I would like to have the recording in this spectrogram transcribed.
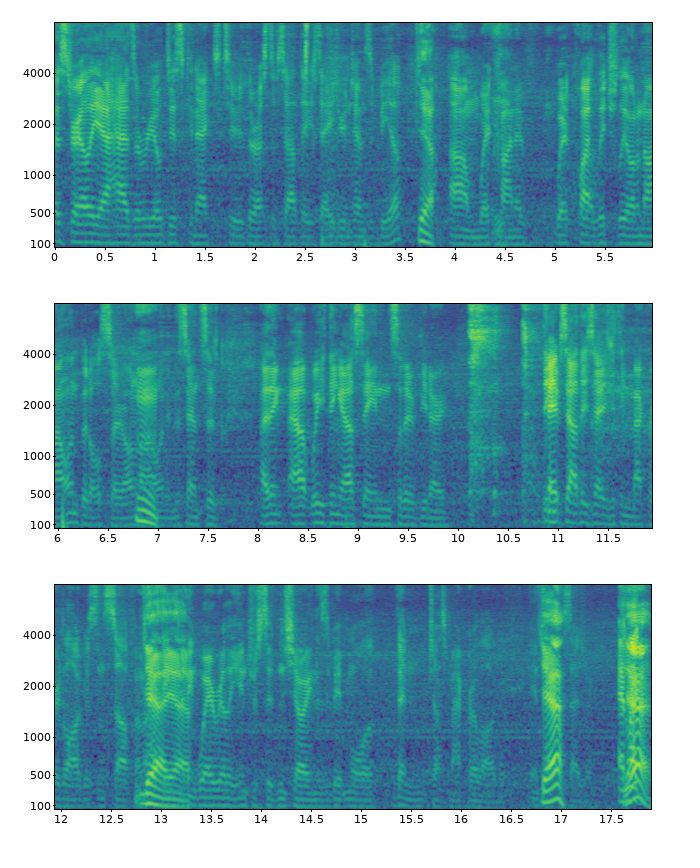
Australia has a real disconnect to the rest of Southeast Asia in terms of beer. Yeah. Um, we're kind of we're quite literally on an island, but also on an island in the sense of I think our, we think our scene sort of you know think of Southeast Asia, you think macro lagers and stuff. And Yeah, I think, yeah. I think we're really interested in showing there's a bit more than just macro lager in Yeah. Southeast Asia. And Yeah,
